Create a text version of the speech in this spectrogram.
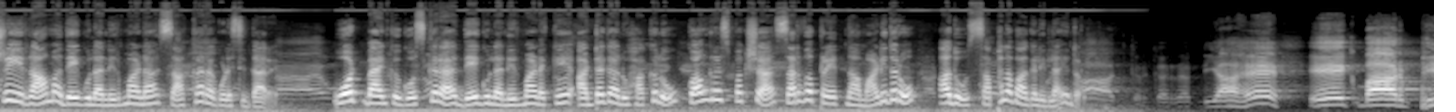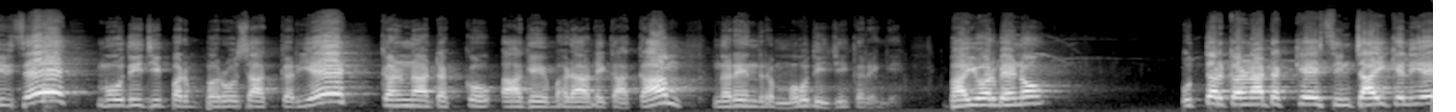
ಶ್ರೀರಾಮ ದೇಗುಲ ನಿರ್ಮಾಣ ಸಾಕಾರಗೊಳಿಸಿದ್ದಾರೆ. ವೋಟ್ ಬ್ಯಾಂಕ್ಗೋಸ್ಕರ ದೇಗುಲ ನಿರ್ಮಾಣಕ್ಕೆ ಅಡ್ಡಗಾಲು ಹಾಕಲು ಕಾಂಗ್ರೆಸ್ ಪಕ್ಷ ಸರ್ವ ಪ್ರಯತ್ನ ಮಾಡಿದರೂ ಅದು ಸಫಲವಾಗಲಿಲ್ಲ ಎಂದರು कर रख दिया है एक बार फिर से मोदी जी पर भरोसा करिए कर्नाटक को आगे बढ़ाने का काम नरेंद्र मोदी जी करेंगे भाइयों और बहनों उत्तर कर्नाटक के सिंचाई के लिए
